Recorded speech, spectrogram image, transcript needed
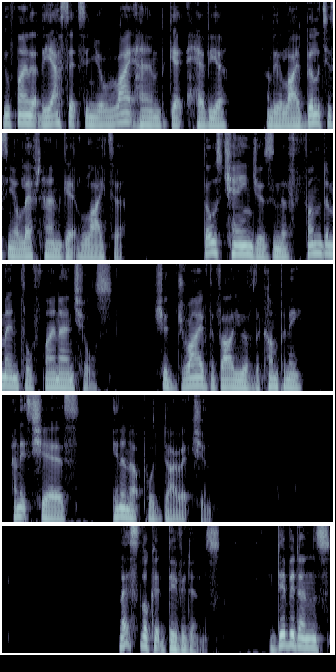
you'll find that the assets in your right hand get heavier and the liabilities in your left hand get lighter. Those changes in the fundamental financials should drive the value of the company and its shares in an upward direction. Let's look at dividends. Dividends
